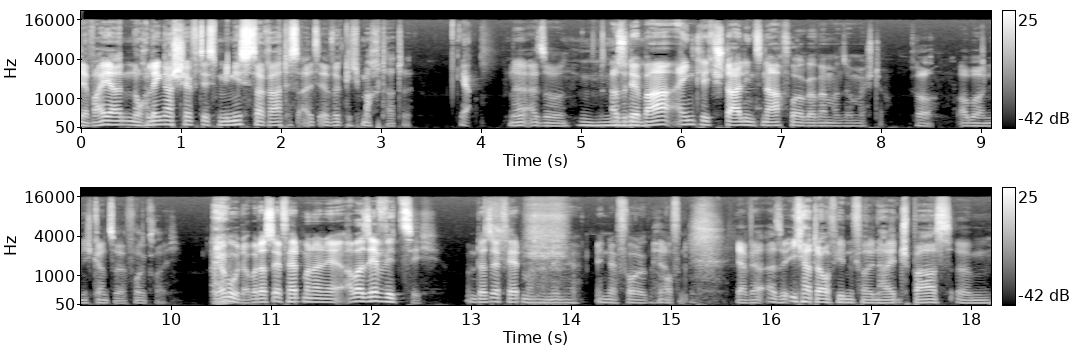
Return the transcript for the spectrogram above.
der war ja noch länger Chef des Ministerrates, als er wirklich Macht hatte. Ja. Ne, also, also der war eigentlich Stalins Nachfolger, wenn man so möchte. Ja, aber nicht ganz so erfolgreich. Ja gut, aber das erfährt man dann, ja, aber sehr witzig. Und das erfährt man dann in der, in der Folge, ja. hoffentlich. Ja, also ich hatte auf jeden Fall einen Heidenspaß. Ähm,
